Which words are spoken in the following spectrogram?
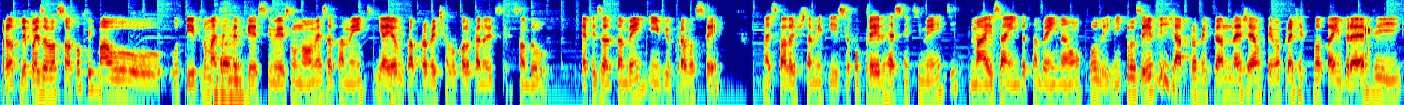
Pronto, depois eu vou só confirmar o, o título, mas nome. acredito que é esse mesmo nome exatamente. E aí eu aproveito e já vou colocar na descrição do episódio também e envio para você mas fala justamente isso. Eu comprei ele recentemente, mas ainda também não o li. Inclusive, já aproveitando, né, já é um tema para a gente voltar em breve e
